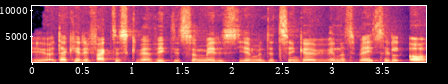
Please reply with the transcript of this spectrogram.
Øh, og der kan det faktisk være vigtigt, som Mette siger, men det tænker jeg, vi vender tilbage til, at,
